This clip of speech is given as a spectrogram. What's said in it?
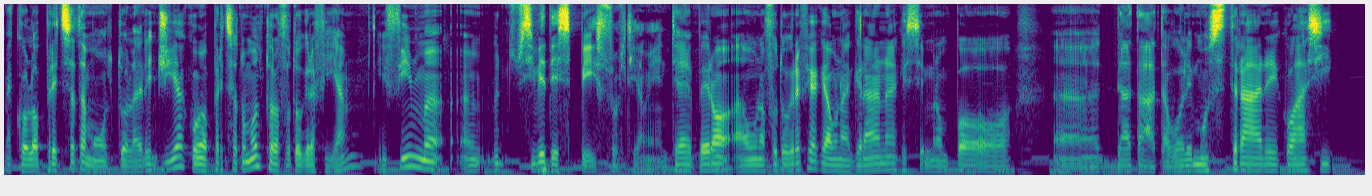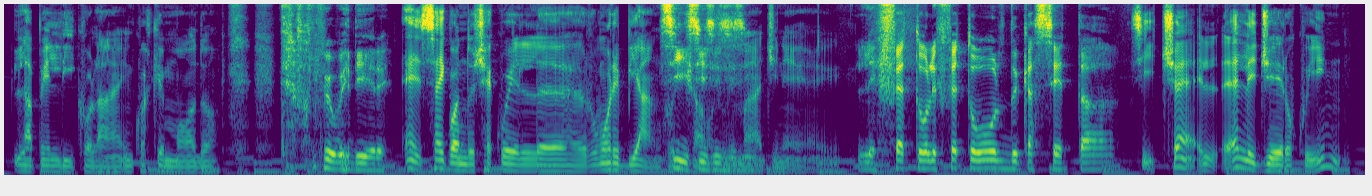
ecco, l'ho apprezzata molto la regia, come ho apprezzato molto la fotografia. Il film eh, si vede spesso ultimamente, eh, però ha una fotografia che ha una grana che sembra un po' eh, datata, vuole mostrare quasi la pellicola in qualche modo. Te la fa proprio vedere. Eh, sai quando c'è quel eh, rumore bianco? Sì, diciamo, sì, sì, immagine. Sì. L'effetto, l'effetto old cassetta. Sì, c'è, è leggero qui.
